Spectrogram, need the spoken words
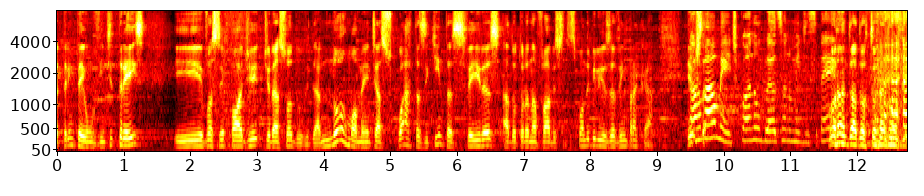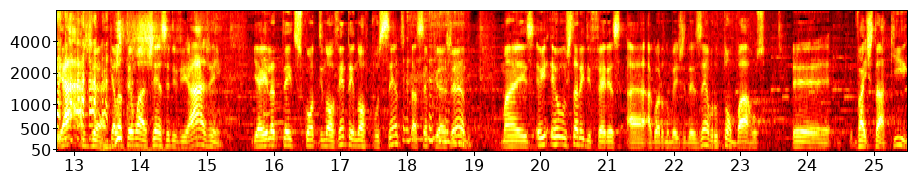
9686-3123. 99686-3123. E você pode tirar sua dúvida. Normalmente, às quartas e quintas-feiras, a doutora Ana Flávia se disponibiliza, vem para cá. Eu Normalmente, está... quando o Gleudson não me dispensa. Quando a doutora não viaja, que ela tem uma agência de viagem, e aí ela tem desconto de 99%, que está sempre viajando. Mas eu, eu estarei de férias ah, agora no mês de dezembro. O Tom Barros é, vai estar aqui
